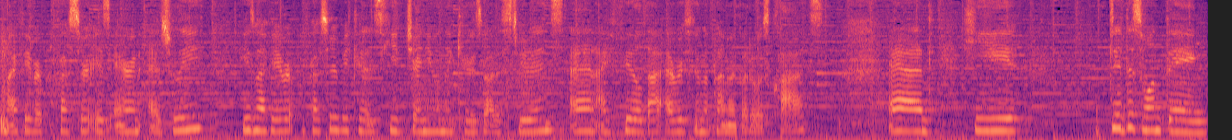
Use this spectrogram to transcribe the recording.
My favorite professor is Aaron Edgley. He's my favorite professor because he genuinely cares about his students, and I feel that every single time I go to his class. And he did this one thing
